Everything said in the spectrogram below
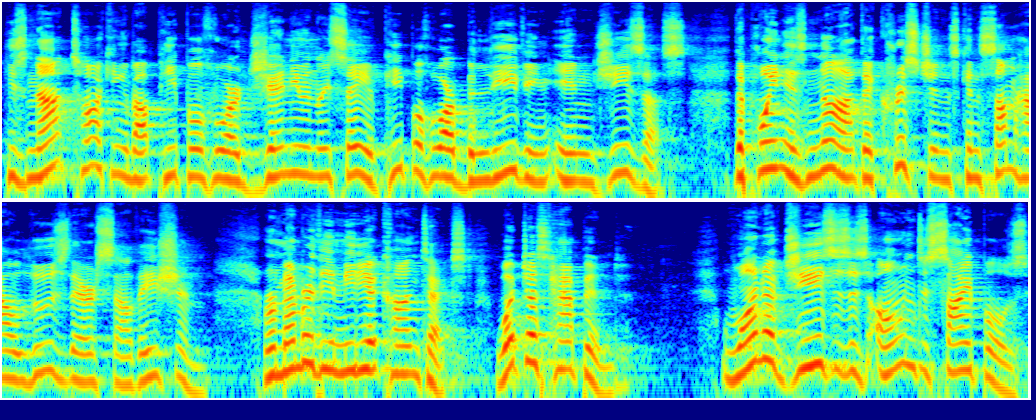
he's not talking about people who are genuinely saved, people who are believing in Jesus. The point is not that Christians can somehow lose their salvation. Remember the immediate context. What just happened? One of Jesus' own disciples,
